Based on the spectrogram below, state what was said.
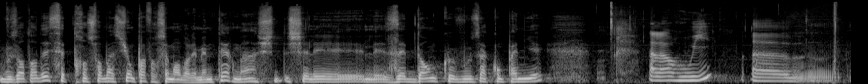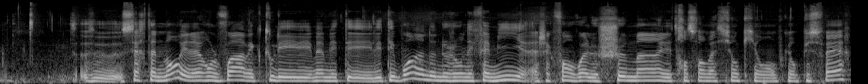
vous entendez cette transformation, pas forcément dans les mêmes termes, hein, chez les, aidants que vous accompagnez? Alors oui. Euh, euh, certainement, et d'ailleurs on le voit avec tous les, même les, témoins hein, de nos journées famille, à chaque fois on voit le chemin et les transformations qui ont, qui ont pu se faire,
